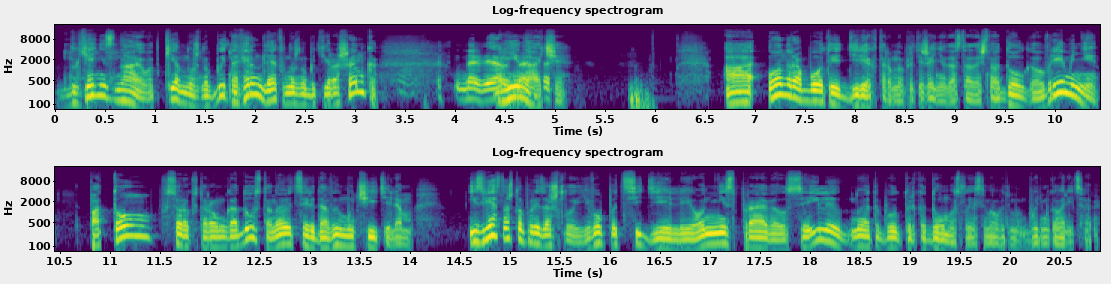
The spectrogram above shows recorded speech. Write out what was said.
ну, я не знаю, вот кем нужно быть. Наверное, для этого нужно быть Ярошенко, Наверное. не иначе. А он работает директором на протяжении достаточно долгого времени. Потом, в 42 году, становится рядовым учителем. Известно, что произошло. Его подсидели, он не справился. Или, ну, это будут только домыслы, если мы об этом будем говорить с вами.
